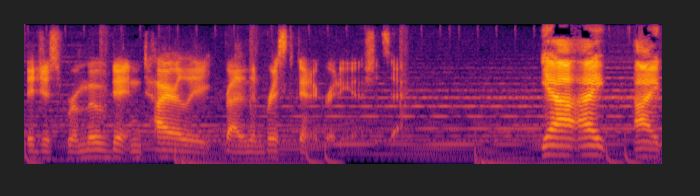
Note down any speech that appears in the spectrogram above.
they just removed it entirely rather than risk denigrating it i should say. Yeah, I I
